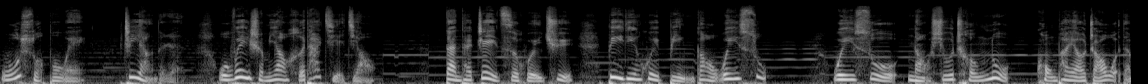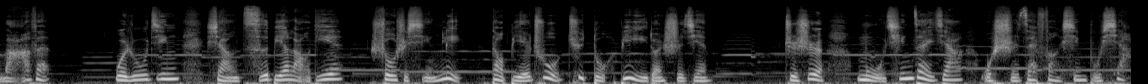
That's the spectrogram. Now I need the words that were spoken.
无所不为。这样的人，我为什么要和他结交？但他这次回去，必定会禀告微素。微素恼羞成怒，恐怕要找我的麻烦。我如今想辞别老爹，收拾行李，到别处去躲避一段时间。只是母亲在家，我实在放心不下。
